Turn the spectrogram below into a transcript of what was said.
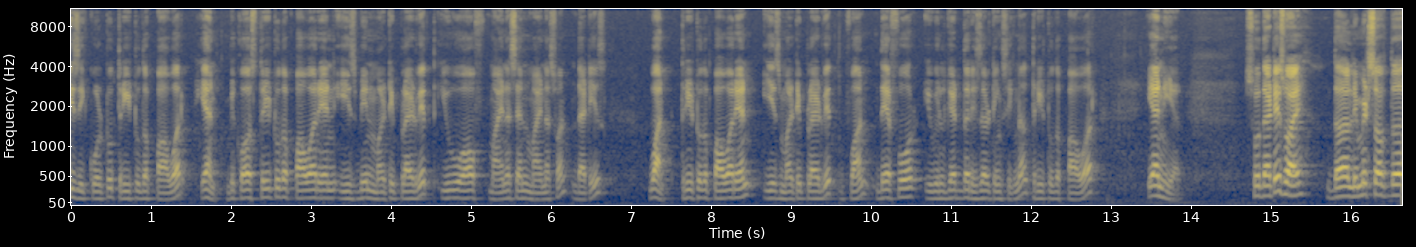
is equal to 3 to the power n. Because 3 to the power n is being multiplied with u of minus n minus 1 that is 1 3 to the power n is multiplied with 1 therefore you will get the resulting signal 3 to the power n here. So that is why the limits of the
